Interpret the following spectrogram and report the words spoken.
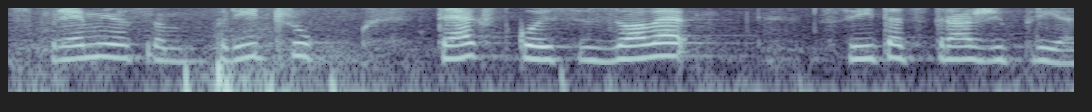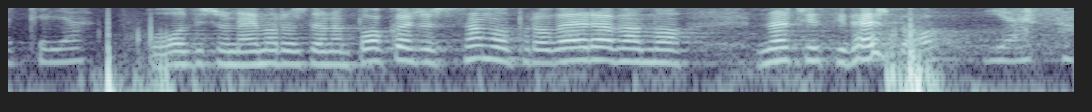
Spremio sam priču, tekst koji se zove Svitac traži prijatelja. Odlično, ne moraš da nam pokažeš, samo proveravamo. Znači, jesi vežbao? Jesam.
